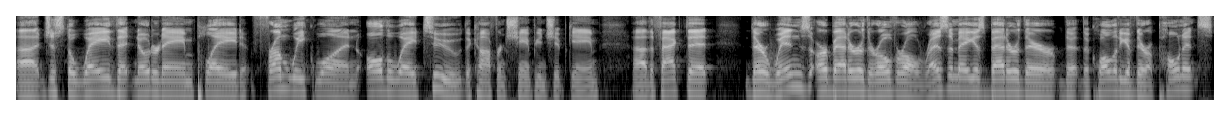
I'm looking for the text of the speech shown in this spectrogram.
uh, just the way that Notre Dame played from week one all the way to the conference championship game. Uh, the fact that their wins are better, their overall resume is better, their the, the quality of their opponents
